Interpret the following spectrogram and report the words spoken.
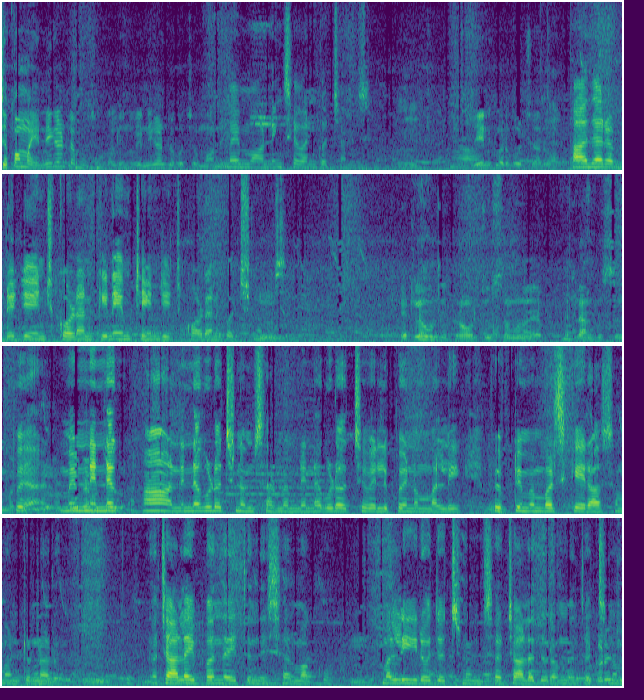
చెప్పమ్మా ఎన్ని గంటలకు వచ్చావు ఎన్ని గంటలకు వచ్చావు మార్నింగ్? మేము మార్నింగ్ సెవెన్కి వచ్చాము సార్. దేనికి వరకు వచ్చారు? ఆధార్ అప్డేట్ చేయించుకోవడానికి నేమ్ చేంజ్ చేయించుకోవడానికి వచ్చినాము సార్. ఎట్లా ఉంది క్రౌడ్ ఎట్లా అనిపిస్తుంది? మేము నిన్న నిన్న కూడా వచ్చినాం సార్. మేము నిన్న కూడా వచ్చి వెళ్ళిపోయినాం. మళ్ళీ ఫిఫ్టీ మెంబర్స్కే రాసామంటున్నారు చాలా ఇబ్బంది అవుతుంది సార్ మాకు. మళ్ళీ ఈరోజు వచ్చినాం సార్. చాలా దూరం నుంచి వచ్చినాం.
